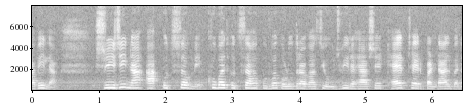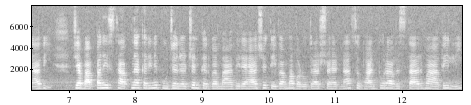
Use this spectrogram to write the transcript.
આવેલા શ્રીજીના આ ઉત્સવને ખૂબ જ ઉત્સાહપૂર્વક વડોદરાવાસીઓ ઉજવી રહ્યા છે. ઠેર ઠેર પંડાલ બનાવી જ્યાં બાપાની સ્થાપના કરીને પૂજન અર્ચન કરવામાં આવી રહ્યા છે. તેવામાં વડોદરા શહેરના સુભાનપુરા વિસ્તારમાં આવેલી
